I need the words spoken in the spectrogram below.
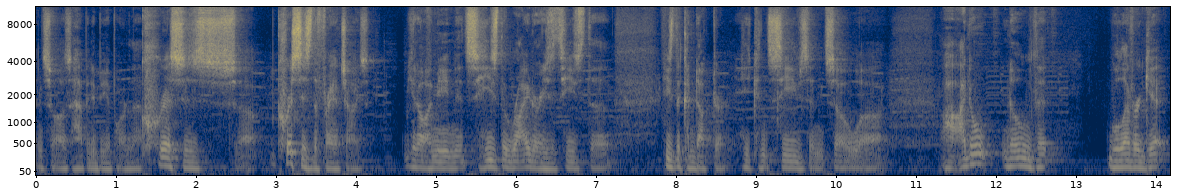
and so I was happy to be a part of that. Chris is uh, Chris is the franchise. You know, I mean, it's he's the writer. He's he's the he's the conductor. He conceives, and so uh, I don't know that we'll ever get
